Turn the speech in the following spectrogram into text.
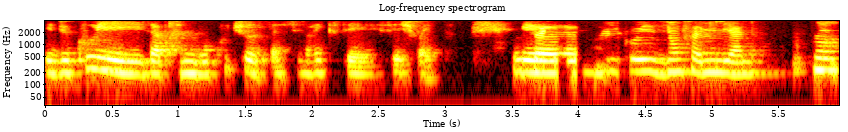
et du coup, ils apprennent beaucoup de choses. Ça, c'est vrai que c'est chouette. Et, ça, une cohésion familiale. Hum.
